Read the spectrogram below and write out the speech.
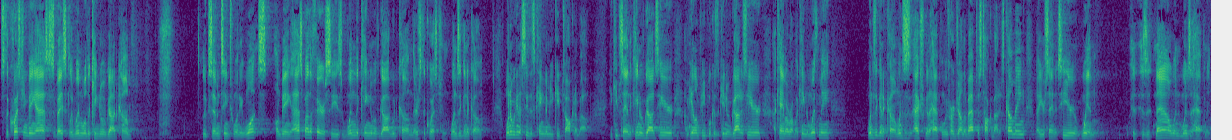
So the question being asked is basically when will the kingdom of God come? Luke 17 20. Once, on being asked by the Pharisees when the kingdom of God would come, there's the question when's it going to come? When are we going to see this kingdom you keep talking about? You keep saying the kingdom of God's here. I'm healing people because the kingdom of God is here. I came, I brought my kingdom with me. When's it going to come? When's this actually going to happen? We've heard John the Baptist talk about it's coming. Now you're saying it's here. When? Is it now? When, when's it happening?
